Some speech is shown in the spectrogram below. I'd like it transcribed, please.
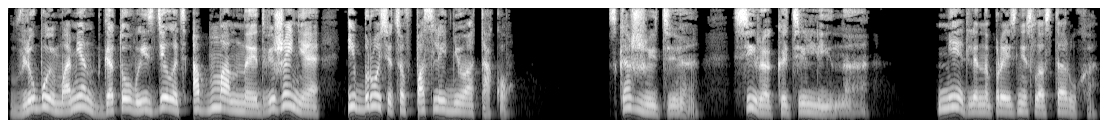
в любой момент готовые сделать обманное движение и броситься в последнюю атаку. «Скажите, Сира Кателина», — медленно произнесла старуха,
